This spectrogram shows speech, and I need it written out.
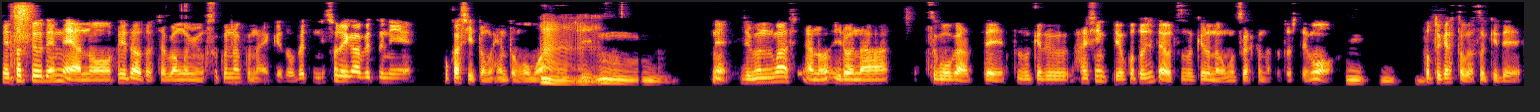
で、途中でね、あの、フェードアウトした番組も少なくないけど、別にそれが別におかしいとも変とも思わないし。ね、自分は、あの、いろんな都合があって、続ける、配信っていうこと自体を続けるのが難しくなったとしても。ポッドキャストが好きで、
